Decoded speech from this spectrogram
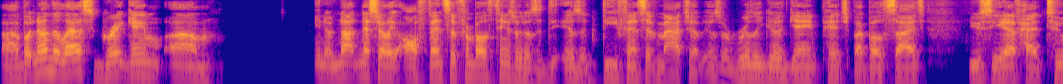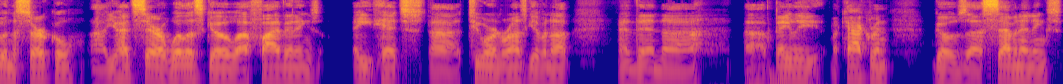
uh, but nonetheless, great game. Um, you know, not necessarily offensive from both teams, but it was a it was a defensive matchup. It was a really good game pitched by both sides. UCF had two in the circle. Uh, you had Sarah Willis go uh, five innings, eight hits, uh, two earned runs given up, and then Bailey McCachran goes uh, seven innings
